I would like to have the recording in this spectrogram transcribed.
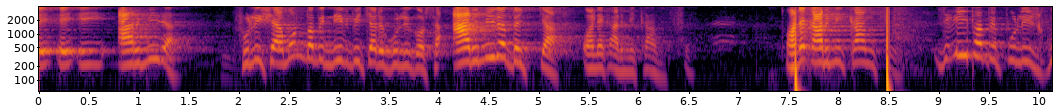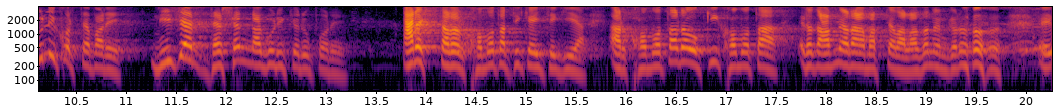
এই এই এই আর্মিরা পুলিশ এমনভাবে নির্বিচারে গুলি করছে, আর্মিরা দেখা অনেক আর্মি কাঁদছে। অনেক আর্মি কানছে যে এইভাবে পুলিশ গুলি করতে পারে নিজের দেশের নাগরিকের উপরে। আরেক তারার ক্ষমতা টিকাইতে গিয়া, আর ক্ষমতাটাও কি ক্ষমতা? এটা তো আপনারা আমার তে ভালো জানেন কেন? এই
